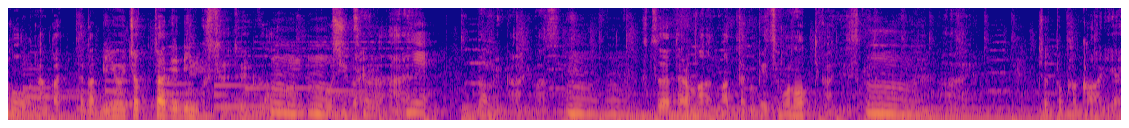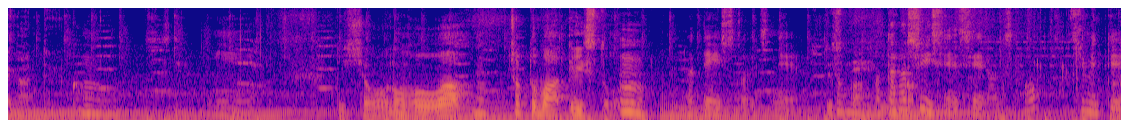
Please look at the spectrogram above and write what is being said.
こううなんかなんか微妙にちょっとだけリンクするというか、うんうん。お芝居がはい。ね場面がありますね、うん普通だったらまあ全く別物って感じですけど、うん。うんはい、ちょっと関わり合いがあるというか。うん。でショーの方はうちょっとバーテイスト、うんラテイストですねですね。新しい先生なんですか？初めて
